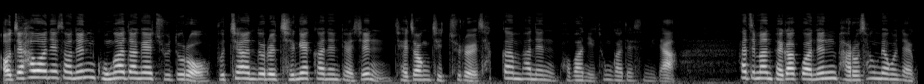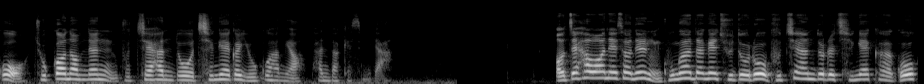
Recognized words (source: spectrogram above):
어제 하원에서는 공화당의 주도로 부채 한도를 증액하는 대신 재정 지출을 삭감하는 법안이 통과됐습니다. 하지만 백악관은 바로 성명을 내고 조건 없는 부채 한도 증액을 요구하며 반박했습니다. 어제 하원에서는 공화당의 주도로 부채 한도를 증액하고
